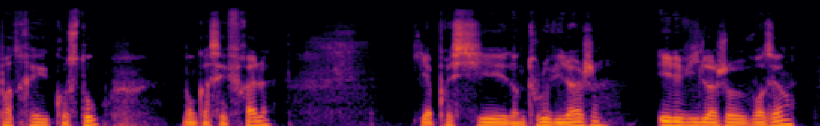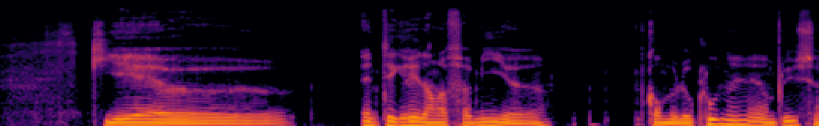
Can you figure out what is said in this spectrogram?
pas très costaud, donc assez frêle qui apprécié dans tout le village et les villages voisins, qui est euh, intégré dans la famille euh, comme le clown hein, en plus,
